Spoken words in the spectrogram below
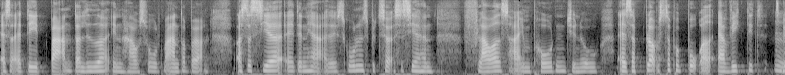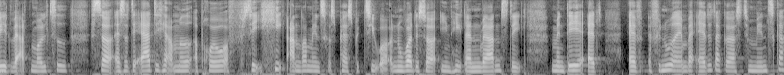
altså at det er et barn, der leder en household med andre børn. Og så siger øh, den her øh, skoleinspektør, så siger han, flowers are important, you know. Altså blomster på bordet er vigtigt mm. ved et hvert måltid. Så altså, det er det her med at prøve at se helt andre menneskers perspektiver, og nu var det så i en helt anden verdensdel. Men det at, at, at finde ud af, hvad er det, der gør os til mennesker?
